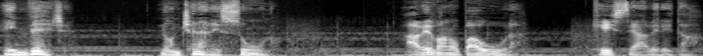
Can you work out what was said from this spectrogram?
E invece non c'era nessuno. Avevano paura. Questa è la verità.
